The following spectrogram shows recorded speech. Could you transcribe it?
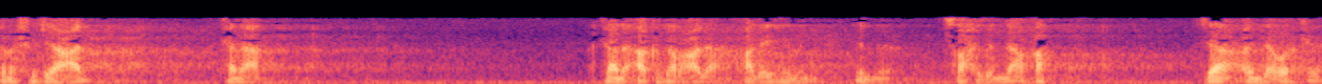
كان شجاعا كان كان أقدر على عليه من من صاحب الناقة. جاء عند ورك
